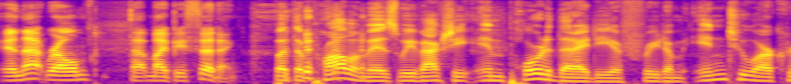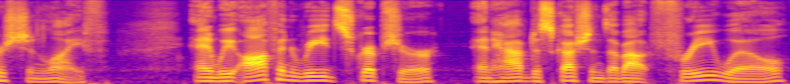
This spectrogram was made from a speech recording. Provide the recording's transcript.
in that realm, that might be fitting. But the problem is we've actually imported that idea of freedom into our Christian life. And we often read scripture and have discussions about free will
